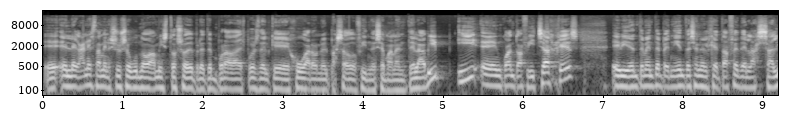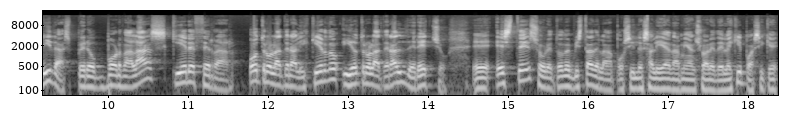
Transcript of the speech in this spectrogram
Eh, el Leganés también es su segundo amistoso de pretemporada después del que jugaron el pasado fin de semana en Tel Aviv. Y eh, en cuanto a fichajes, evidentemente pendientes en el Getafe de las salidas, pero Bordalás quiere cerrar otro lateral izquierdo y otro lateral derecho. Eh, este, sobre todo en vista de la posible salida de Damián Suárez del equipo. Así que,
